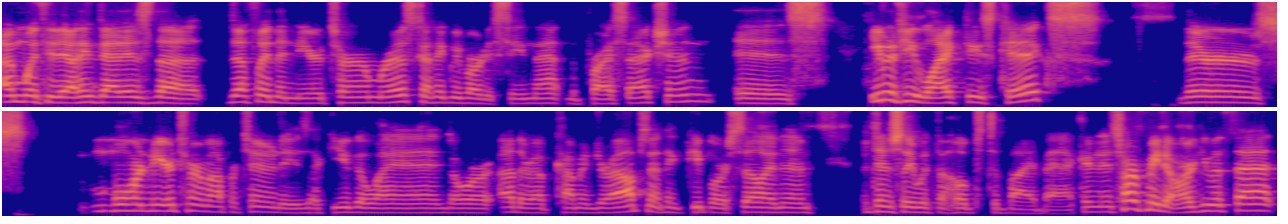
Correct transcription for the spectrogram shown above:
am with you there. I think that is the definitely the near term risk. I think we've already seen that in the price action. Is even if you like these kicks, there's more near term opportunities like Yuga Land or other upcoming drops. And I think people are selling them potentially with the hopes to buy back. And it's hard for me to argue with that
